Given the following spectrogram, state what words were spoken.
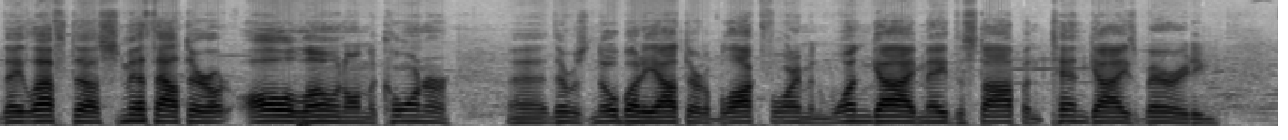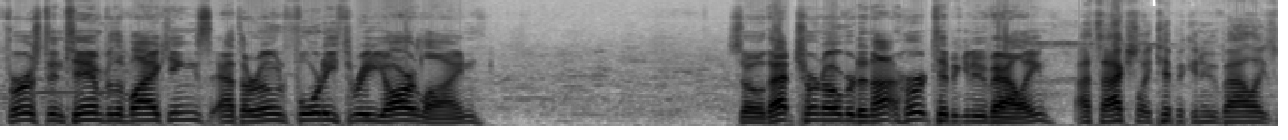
They left uh, Smith out there all alone on the corner. Uh, there was nobody out there to block for him, and one guy made the stop, and 10 guys buried him. First and 10 for the Vikings at their own 43 yard line. So that turnover did not hurt Tippecanoe Valley. That's actually Tippecanoe Valley's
